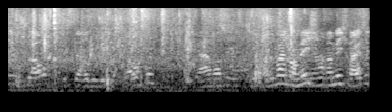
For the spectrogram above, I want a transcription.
mit dem Schlauch? Ist da irgendwie eine Schlaufe? Ja, warte, ich. Warte mal, noch nicht, noch nicht, weiter.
